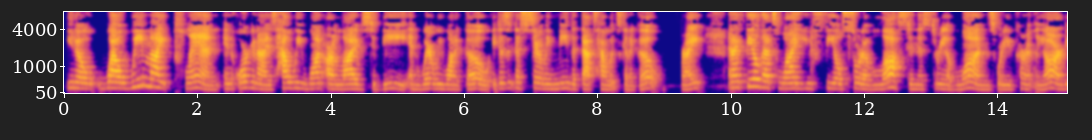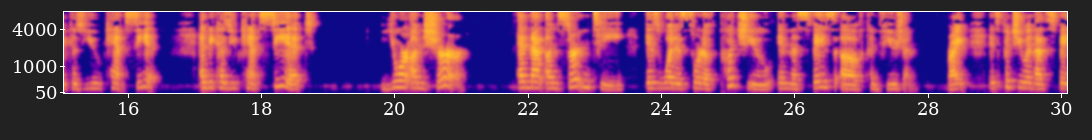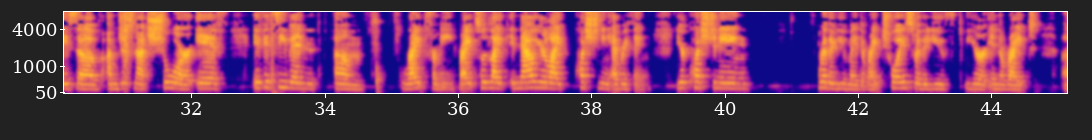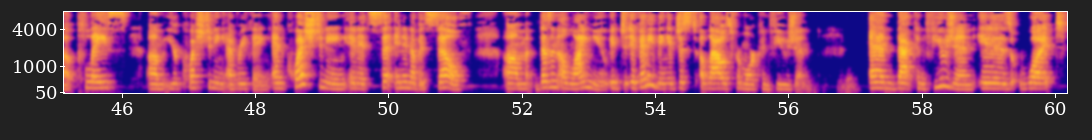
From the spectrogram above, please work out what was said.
you know, while we might plan and organize how we want our lives to be and where we want to go, it doesn't necessarily mean that that's how it's going to go, right? And I feel that's why you feel sort of lost in this three of wands where you currently are because you can't see it and because you can't see it, you're unsure. And that uncertainty is what has sort of put you in the space of confusion, right? It's put you in that space of, I'm just not sure if, if it's even, um, right for me, right? So like now you're like questioning everything. You're questioning whether you've made the right choice, whether you've, you're in the right uh, place, um, you're questioning everything and questioning in its in and of itself um, doesn't align you. It, if anything, it just allows for more confusion. And that confusion is what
